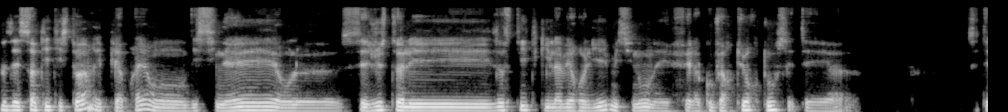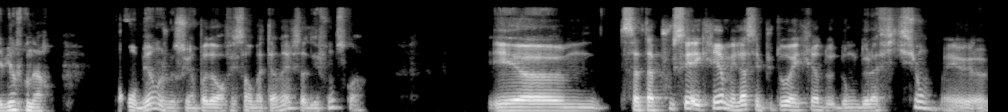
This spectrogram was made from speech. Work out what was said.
faisait sa petite histoire et puis après on dessinait. On le... C'est juste les hostites qui l'avaient relié, mais sinon on avait fait la couverture, tout. C'était euh, c'était bien fandard. trop bien, je me souviens pas d'avoir fait ça en maternelle, ça défonce quoi. Et euh, ça t'a poussé à écrire, mais là c'est plutôt à écrire de, donc de la fiction. Euh,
